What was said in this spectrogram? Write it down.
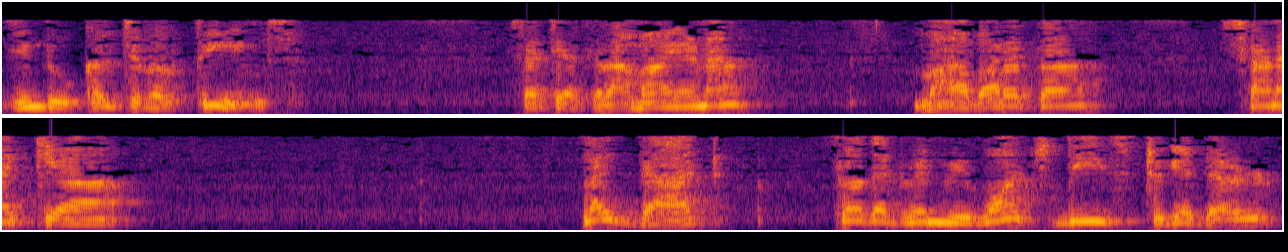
Hindu cultural themes such as Ramayana, Mahabharata, Chanakya, like that, so that when we watch these together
